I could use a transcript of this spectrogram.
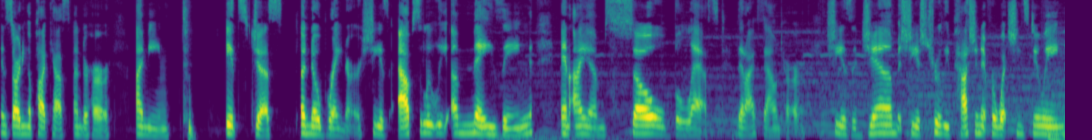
and starting a podcast under her, I mean, it's just a no brainer. She is absolutely amazing. And I am so blessed that I found her. She is a gem. She is truly passionate for what she's doing,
